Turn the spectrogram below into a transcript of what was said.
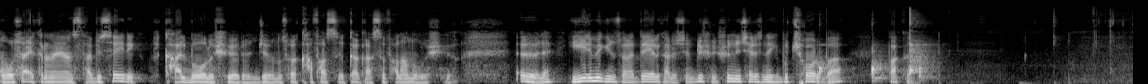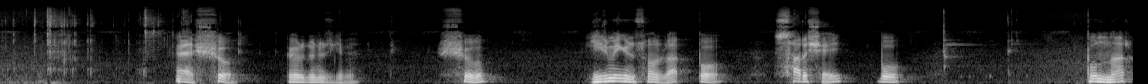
Olsa ekrana yansıtabilseydik kalbi oluşuyor önce ondan sonra kafası gagası falan oluşuyor. Öyle 20 gün sonra değerli kardeşlerim düşün şunun içerisindeki bu çorba bakın. Evet şu gördüğünüz gibi şu 20 gün sonra bu sarı şey bu bunlar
